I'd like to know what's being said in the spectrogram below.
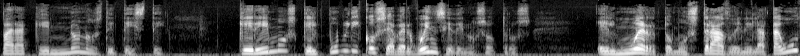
para que no nos deteste? Queremos que el público se avergüence de nosotros. El muerto mostrado en el ataúd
